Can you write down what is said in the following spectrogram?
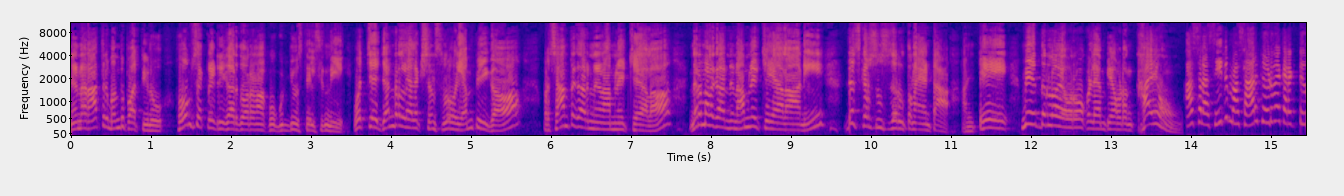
నిన్న రాత్రి మందు పార్టీలో హోమ్ సెక్రటరీ గారి ద్వారా నాకు గుడ్ న్యూస్ తెలిసింది. వచ్చే జనరల్ ఎలక్షన్స్లో ఎంపీగా ప్రశాంత్ గారిని నామినేట్ చేయాలా? నిర్మల గారిని నామినేట్ చేయాలా అని డిస్కషన్స్ జరుగుతున్నాయంట. అంటే మీ ఇద్దరిలో ఎవరో ఒకళ్ళు ఎంపీ అవడం ఖాయం. అసలు ఆ సీటు మా సార్కి ఇవ్వడమే కరెక్ట్.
